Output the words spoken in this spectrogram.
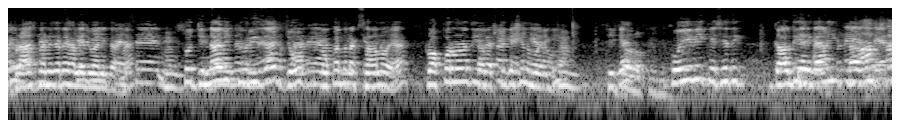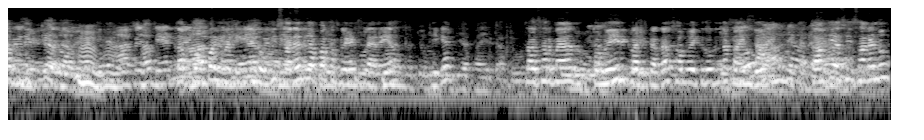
ਬ੍ਰਾਂਚ ਮੈਨੇਜਰ ਨੇ ਹਾਲੇ ਜੁਆਇਨ ਕਰਨਾ ਹੈ ਸੋ ਜਿੰਨਾ ਵੀ ਕਿਊਰੀਜ਼ ਹੈ ਜੋ ਲੋਕਾਂ ਦਾ ਨੁਕਸਾਨ ਹੋਇਆ ਪ੍ਰੋਪਰ ਉਹਨਾਂ ਦੀ ਇਨਵੈਸਟੀਗੇਸ਼ਨ ਹੋਏਗੀ ਠੀਕ ਹੈ ਕੋਈ ਵੀ ਕਿਸੇ ਦੀ ਕੱਲ ਦੀ ਗੱਲ ਨਹੀਂ ਆਪ ਸਭ ਲਿਖ ਕੇ ਦੋ ਤਾਂ ਪ੍ਰੋਪਰ ਕਮੇਟੀ ਹੋਗੀ ਸਾਰੇ ਵੀ ਆਪਾਂ ਕੰਪਲੇਂਟਸ ਲੈ ਰਹੇ ਹਾਂ ਠੀਕ ਹੈ? ਤਾਂ ਸਰ ਮੈਂ ਤੁਹਾਨੂੰ ਇਹ ਰਿਕੁਐਸਟ ਕਰਦਾ ਸਾਨੂੰ ਇੱਕ ਦੋ ਦਿਨ ਦਾ ਟਾਈਮ ਦਿਓ ਤਾਂ ਕਿ ਅਸੀਂ ਸਾਰਿਆਂ ਨੂੰ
